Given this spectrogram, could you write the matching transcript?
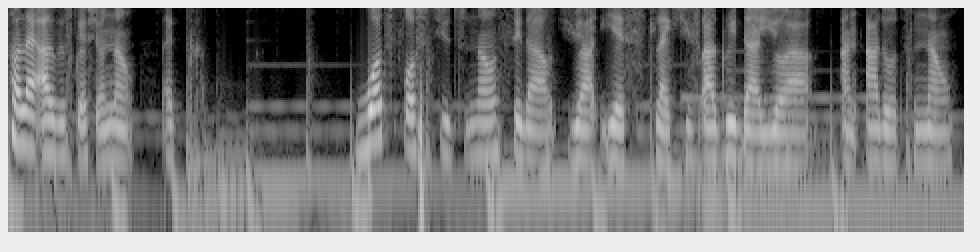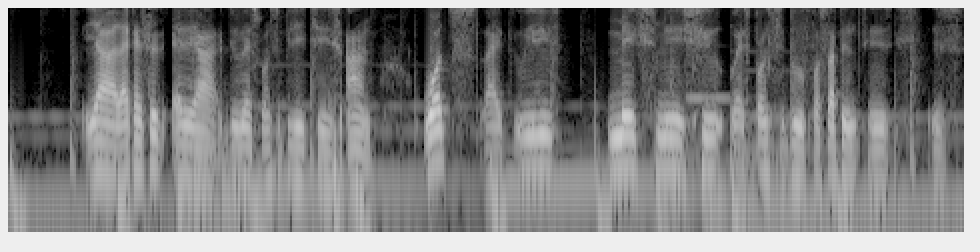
how I ask this question now? Like, what forced you to now say that you are yes, like you've agreed that you are an adult now? Yeah, like I said earlier, the responsibilities and what like really makes me feel responsible for certain things is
